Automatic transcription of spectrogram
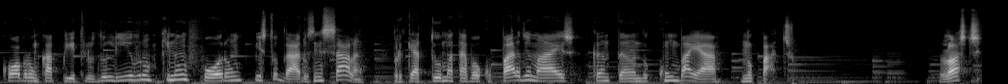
cobram um capítulo do livro que não foram estudados em sala, porque a turma estava ocupada demais cantando Kumbaya no pátio. Lost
